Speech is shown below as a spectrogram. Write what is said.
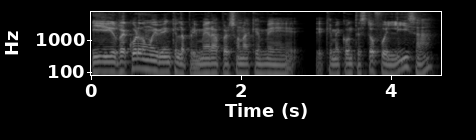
Y recuerdo muy bien que la primera persona que me, que me contestó fue Lisa,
